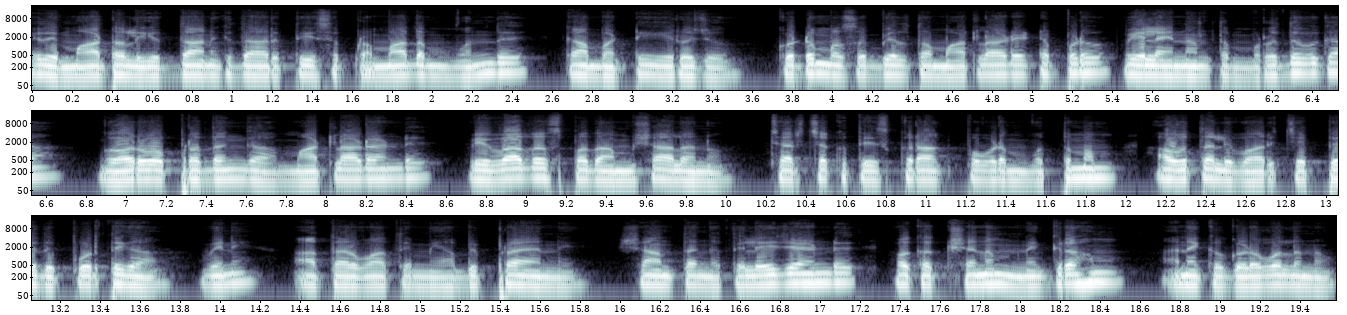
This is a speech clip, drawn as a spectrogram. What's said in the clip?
ఇది మాటలు యుద్ధానికి దారితీసే ప్రమాదం ఉంది. కాబట్టి ఈరోజు కుటుంబ సభ్యులతో మాట్లాడేటప్పుడు వీలైనంత మృదువుగా గౌరవప్రదంగా మాట్లాడండి. వివాదాస్పద అంశాలను చర్చకు తీసుకురాకపోవడం ఉత్తమం అవతలి వారు చెప్పేది పూర్తిగా విని ఆ తర్వాత మీ అభిప్రాయాన్ని శాంతంగా తెలియజేయండి. ఒక క్షణం నిగ్రహం అనేక గొడవలను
